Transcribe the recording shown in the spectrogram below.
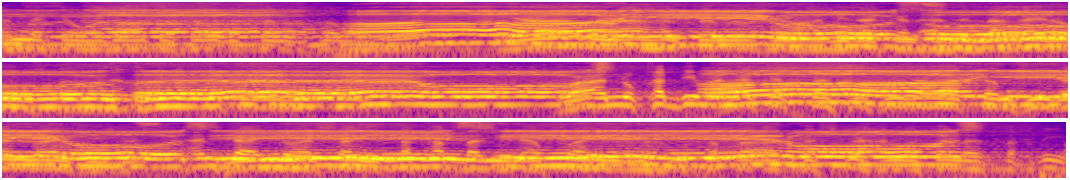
أنك وضعت توبة للخلاص يا من أهلت الأذلة غير مستحق وأن نقدم لك تمجيدا ويقدس أنت أيها السيد تقبل من أفواهنا المسبحة وثلاث التقديس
